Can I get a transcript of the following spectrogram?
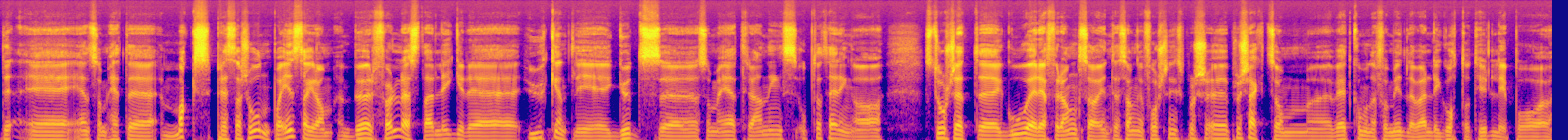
Det eh, en som heter Maks prestasjon på Instagram, bør følges. Der ligger det ukentlig goods eh, som er treningsoppdatering av stort sett eh, gode referanser og interessante forskningsprosjekt som eh, vedkommende formidler veldig godt og tydelig på,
